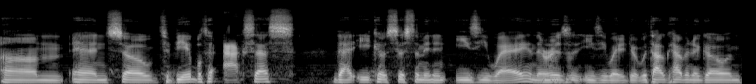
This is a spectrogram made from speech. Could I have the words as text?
Um, and so to be able to access that ecosystem in an easy way, and there is an easy way to do it without having to go and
